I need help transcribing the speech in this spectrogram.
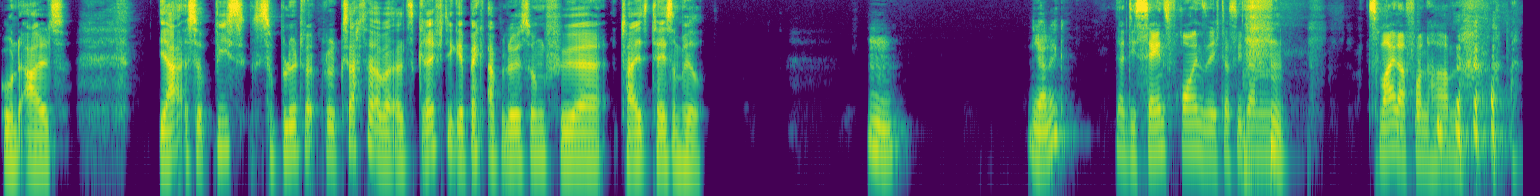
Und als ja, so wie es so blöd, blöd gesagt habe, aber als kräftige Backup-Lösung für Taysom Hill. Hm. Janik? Ja, die Saints freuen sich, dass sie dann zwei davon haben.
